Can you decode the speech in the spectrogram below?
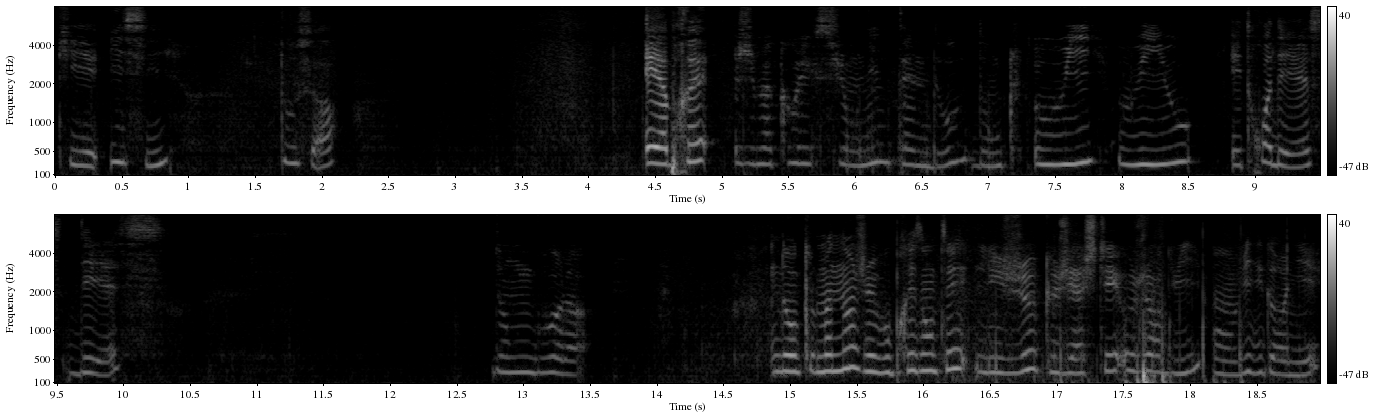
qui est ici. Tout ça. Et après, j'ai ma collection Nintendo, donc Wii, Wii U et 3DS, DS. Donc voilà. Donc maintenant je vais vous présenter les jeux que j'ai achetés aujourd'hui en vide-grenier.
